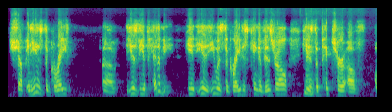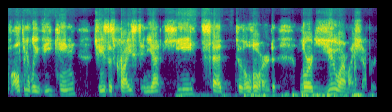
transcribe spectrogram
shepherd, and he is the great. Uh, he is the epitome. He, he, he was the greatest king of Israel. He is the picture of of ultimately the King, Jesus Christ, and yet he said to the Lord, "Lord, you are my shepherd."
